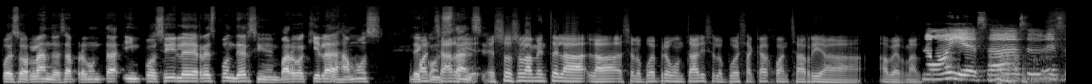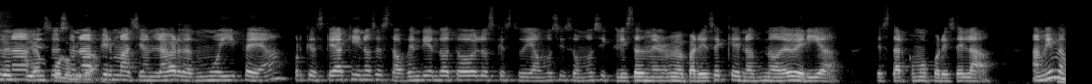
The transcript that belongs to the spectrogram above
Pues Orlando, esa pregunta imposible de responder, sin embargo aquí la dejamos Juan Charri, eso solamente se lo puede preguntar y se lo puede sacar Juan Charri a, Bernal. No, y esa es, una, afirmación, la verdad, muy fea, porque es que aquí nos está ofendiendo a todos los que estudiamos y somos ciclistas. Me, parece que no, debería estar como por ese lado. A mí me,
